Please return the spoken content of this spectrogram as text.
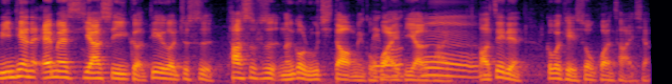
明天的 MSCI 是一个，第二个就是它是不是能够如期到美国挂 ADR 的牌，好，这点。各位可以说观察一下。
